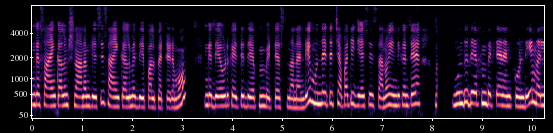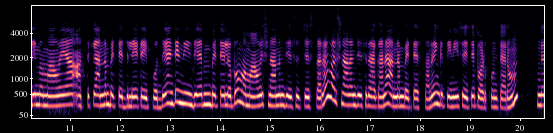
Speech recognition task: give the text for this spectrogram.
ఇంకా సాయంకాలం స్నానం చేసి సాయంకాలమే దీపాలు పెట్టడము. ఇంకా దేవుడికి అయితే దీపం పెట్టేస్తున్నానండి. ముందైతే చపాతీ చేసేస్తాను ఎందుకంటే ముందు దీపం పెట్టాను అనుకోండి మళ్ళీ మా మావయ్య అత్తకి అన్నం పెట్టేది లేట్ అయిపోద్ది. అంటే నేను దీపం పెట్టేలోపు మా మావయ్య స్నానం చేసి వచ్చేస్తారు. వాళ్ళు స్నానం చేసి రాగానే అన్నం పెట్టేస్తాను. ఇంకా తినేసి అయితే పడుకుంటారు. ఇంకా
